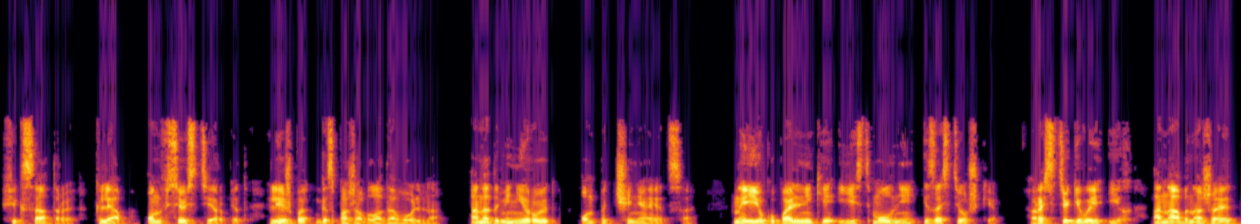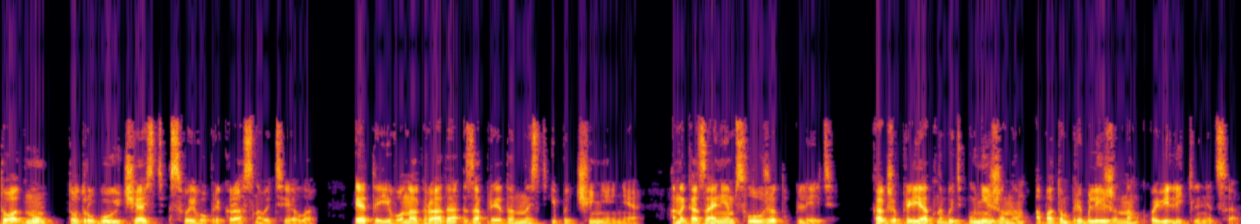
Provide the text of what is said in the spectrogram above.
фиксаторы, кляп. Он все стерпит, лишь бы госпожа была довольна. Она доминирует, он подчиняется. На ее купальнике есть молнии и застежки. Расстегивая их, она обнажает то одну, то другую часть своего прекрасного тела. Это его награда за преданность и подчинение, а наказанием служит плеть. Как же приятно быть униженным, а потом приближенным к повелительнице.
